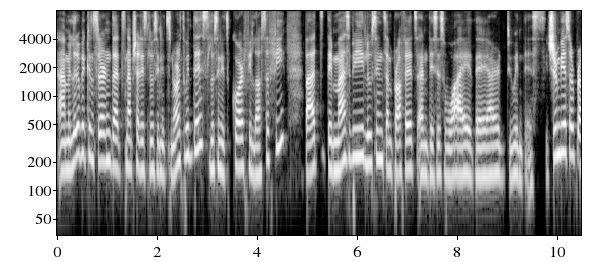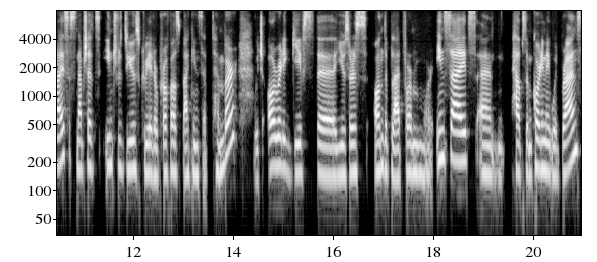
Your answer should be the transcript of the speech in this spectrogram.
I'm a little bit concerned that Snapchat is losing its north with this, losing its core philosophy, but they must be losing some profits, and this is why they are doing this. It shouldn't be a surprise. Snapchat introduced creator profiles back in September, which already gives the users on the platform more insights and helps them coordinate with brands.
